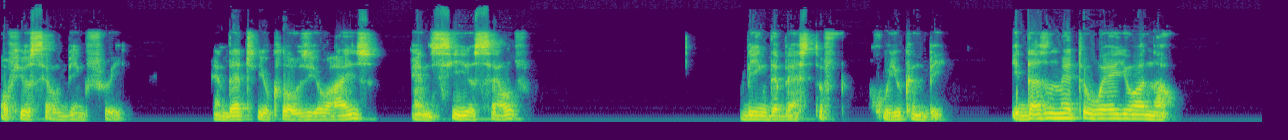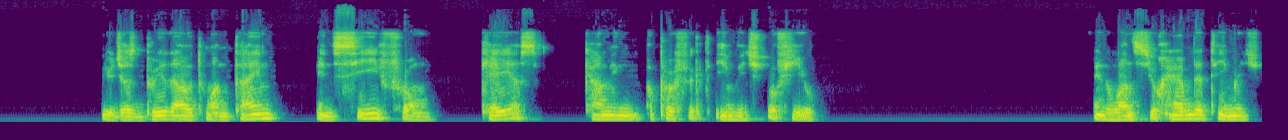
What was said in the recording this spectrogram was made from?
of yourself being free and that you close your eyes and see yourself being the best of who you can be. It doesn't matter where you are now. You just breathe out one time and see from chaos coming a perfect image of you. And once you have that image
